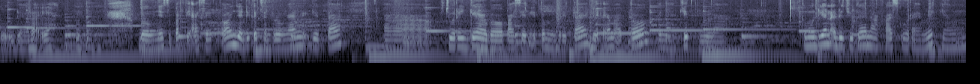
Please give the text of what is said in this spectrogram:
tuh udara ya. Baunya seperti aseton, jadi kecenderungan kita uh, curiga bahwa pasien itu menderita DM atau penyakit gula. Kemudian ada juga nafas uremik yang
